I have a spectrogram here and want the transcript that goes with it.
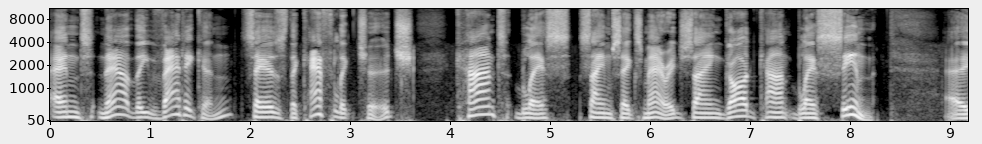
And now the Vatican says the Catholic Church can't bless same sex marriage, saying God can't bless sin uh,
